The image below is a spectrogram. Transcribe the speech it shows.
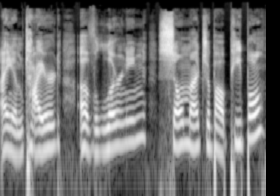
I am tired of learning so much about people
